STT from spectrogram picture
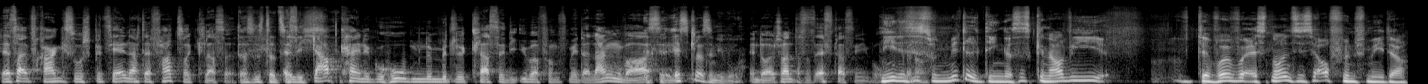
Deshalb frage ich so speziell nach der Fahrzeugklasse. Das ist tatsächlich. Es gab keine gehobene Mittelklasse, die über fünf Meter lang war. Das ist S-Klasse-Niveau. In Deutschland, das ist S-Klasse-Niveau. Nee, das genau. ist so ein Mittelding. Das ist genau wie der Volvo S90 ist ja auch fünf Meter.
